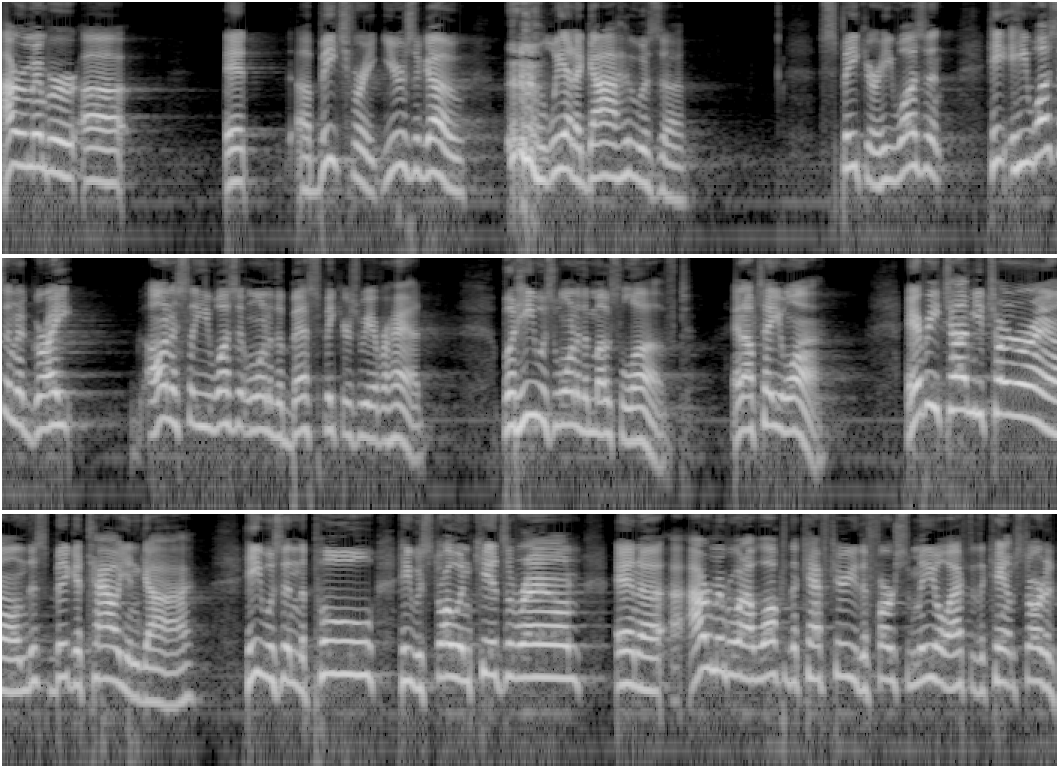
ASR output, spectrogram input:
I remember uh, at a Beach Freak years ago, we had a guy who was a speaker. He wasn't, he, he wasn't a great, honestly, he wasn't one of the best speakers we ever had, but he was one of the most loved. And I'll tell you why. Every time you turn around, this big Italian guy, he was in the pool, he was throwing kids around. And uh, I remember when I walked to the cafeteria the first meal after the camp started,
